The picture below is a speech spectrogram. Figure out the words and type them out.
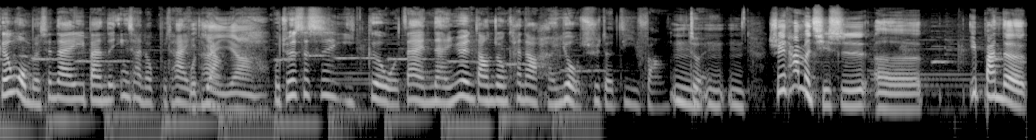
跟我们现在一般的印象都不太一样。不太一样。我觉得这是一个我在南院当中看到很有趣的地方。嗯，对，嗯嗯。所以他们其实呃。一般的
